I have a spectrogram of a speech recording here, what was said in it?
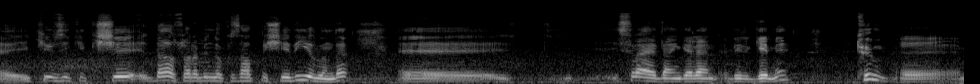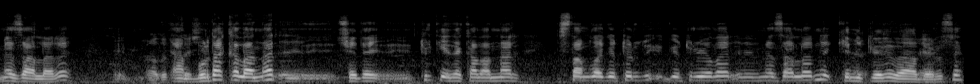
E, 202 kişi daha sonra 1967 yılında e, İsrail'den gelen bir gemi tüm e, mezarları Alıp yani burada kalanlar e, şeyde e, Türkiye'de kalanlar İstanbul'a götürdü, götürüyorlar e, mezarlarını kemikleri daha Evet.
